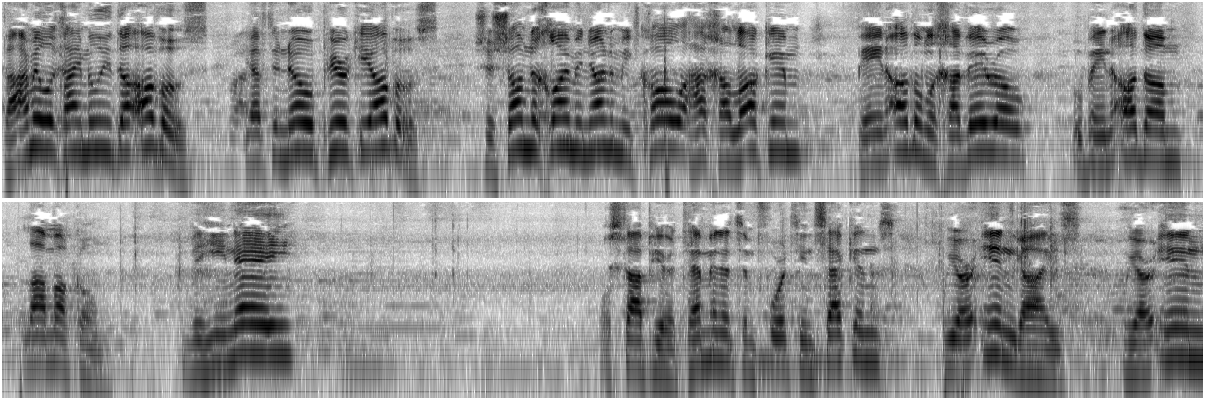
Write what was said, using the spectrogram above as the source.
Avos. You have to know Pirkei Avos. Shesham nechloim inyanim mikol hachalakim bein Adam l'chavero ubein Adam lamakom. V'hinei, we'll stop here. 10 minutes and 14 seconds. We are in, guys. We are in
